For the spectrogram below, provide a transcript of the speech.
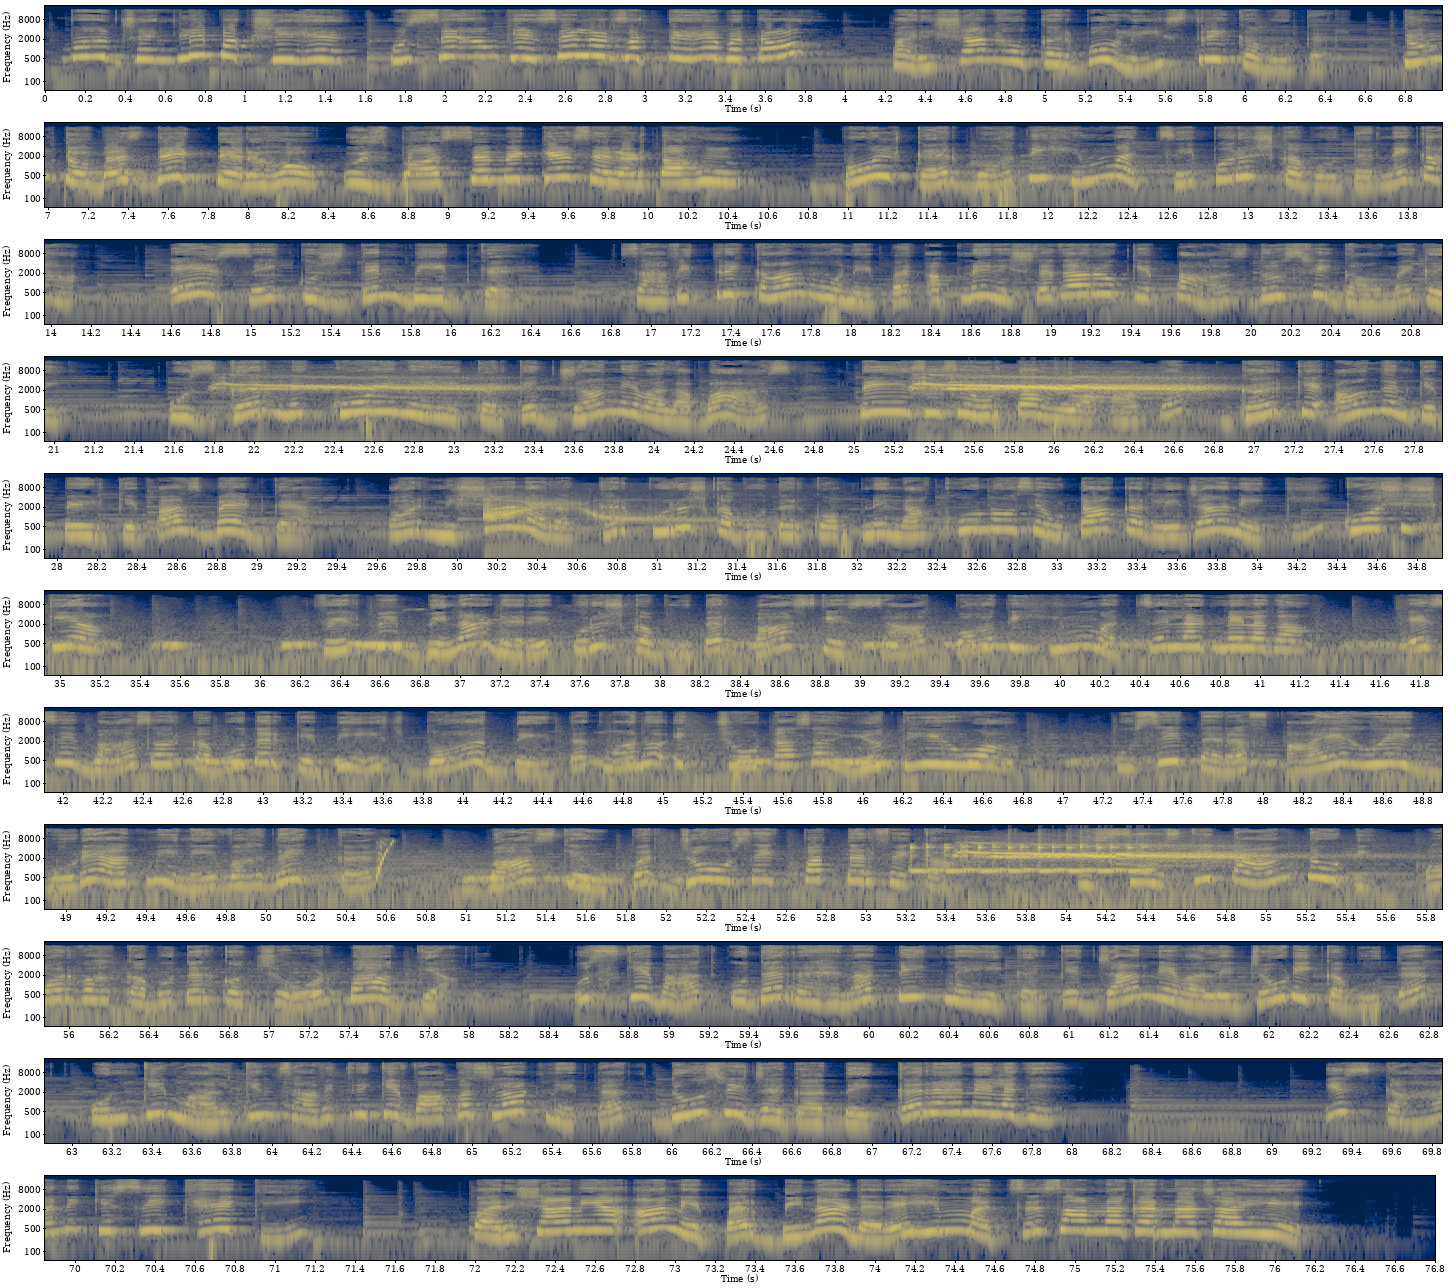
वह जंगली पक्षी है उससे हम कैसे लड़ सकते हैं बताओ? परेशान होकर बोली स्त्री कबूतर। तुम तो बस देखते रहो उस बात से मैं कैसे लड़ता हूँ? बोलकर बहुत ही हिम्मत से पुरुष कबूतर ने कहा ऐसे कुछ दिन बीत गए। सावित्री काम होने पर अपने रिश्तेदारों के पास दूसरे गाँव में गई। उस घर में कोई नहीं करके जानने वाला बास तेज़ी से उड़ता हुआ आकर घर के आँगन के पेड़ के पास बैठ गया और निशाना रखकर पुरुष कबूतर को अपने नाखूनों से उठाकर ले जाने की कोशिश किया। फिर भी बिना डरे पुरुष कबूतर बास के साथ बहुत ही हिम्मत से लड़ने लगा। ऐसे बास और कबूतर के बीच बहुत देर तक मानो एक छोटा सा युद्ध ही हुआ। उसी तरफ़ आए हुए एक बूढ़े आदमी ने वह देखकर बास के ऊपर ज़ोर से एक पत्थर फेंका। इससे टूटी और वह कबूतर को छोड़ भाग गया। उसके बाद उधर रहना ठीक नहीं करके जानने वाले जोड़ी कबूतर उनकी मालकिन सावित्री के वापस लौटने तक दूसरी जगह देखकर रहने लगे। इस कहानी की सीख है कि परेशानियाँ आने पर बिना डरे हिम्मत से सामना करना चाहिए।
